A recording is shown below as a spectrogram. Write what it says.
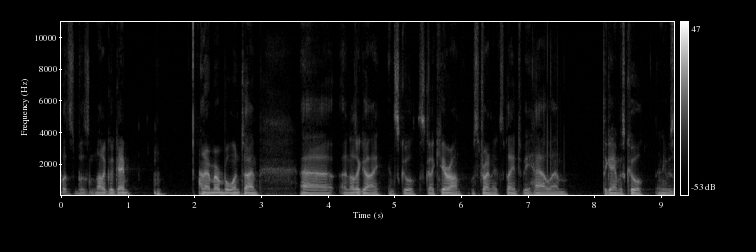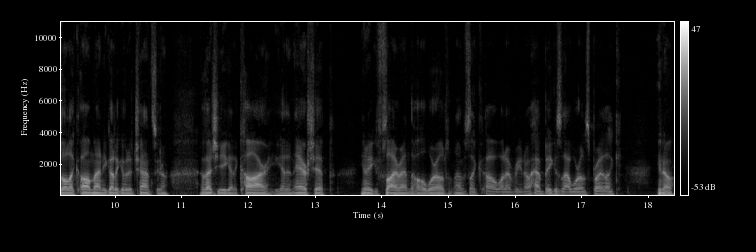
was was not a good game. And I remember one time, uh, another guy in school, this guy Kieran, was trying to explain to me how um, the game was cool, and he was all like, "Oh man, you got to give it a chance." You know, eventually you get a car, you get an airship, you know, you can fly around the whole world. And I was like, "Oh, whatever." You know, how big is that world? It's probably like, you know,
